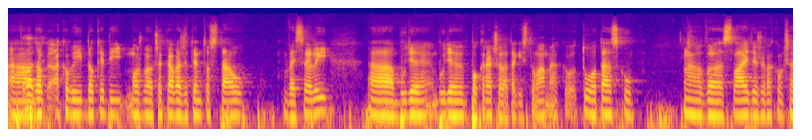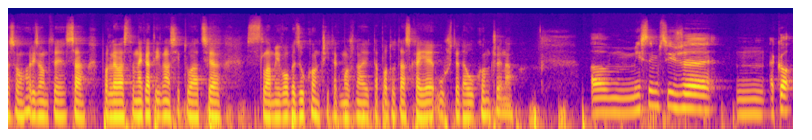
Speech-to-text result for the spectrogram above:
a do, akoby dokedy môžeme očakávať, že tento stav veselý a bude, bude pokračovať. Takisto máme ako tú otázku, v slajde, že v akom časom horizonte sa podľa vás tá negatívna situácia s slami vôbec ukončí, tak možno aj tá podotázka je už teda ukončená? Um, myslím si, že um, ako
